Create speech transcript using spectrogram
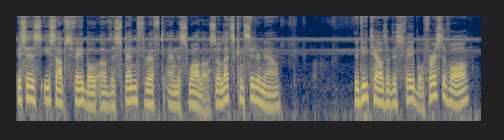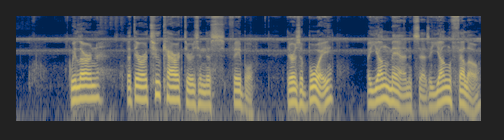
This is Aesop's fable of the spendthrift and the swallow. So let's consider now the details of this fable. First of all, we learn that there are two characters in this fable. There is a boy, a young man, it says, a young fellow,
